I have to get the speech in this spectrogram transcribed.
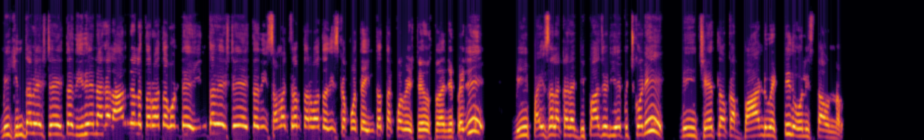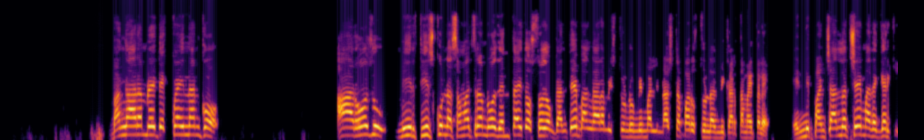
మీకు ఇంత వేస్టేజ్ అవుతుంది ఇదే నగలు ఆరు నెలల తర్వాత కొంటే ఇంత వేస్టేజ్ అవుతుంది సంవత్సరం తర్వాత తీసుకపోతే ఇంత తక్కువ వేస్ట్ వస్తుంది అని చెప్పేసి మీ పైసలు అక్కడ డిపాజిట్ చేయించుకొని మీ చేతిలో ఒక బాండ్ పెట్టి తోలిస్తా ఉన్నారు. బంగారం రేట్ ఎక్కువైందనుకో ఆ రోజు మీరు తీసుకున్న సంవత్సరం రోజు ఎంత అయితే వస్తుందో గంతే బంగారం ఇస్తుండు మిమ్మల్ని నష్టపరుస్తుండదు మీకు అర్థమైతలే. ఎన్ని పంచాలు వచ్చాయి మా దగ్గరికి?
